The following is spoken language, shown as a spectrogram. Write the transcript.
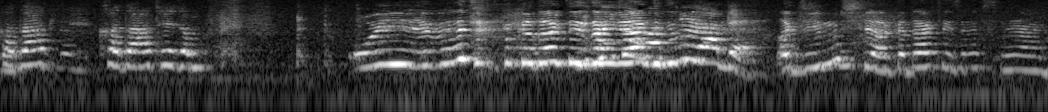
Kadar, kadar teyzem. Oy evet. Kader teyzen yerdi değil mi? Yerde. Acıymış ya. Kader teyzen hepsini yerdi.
